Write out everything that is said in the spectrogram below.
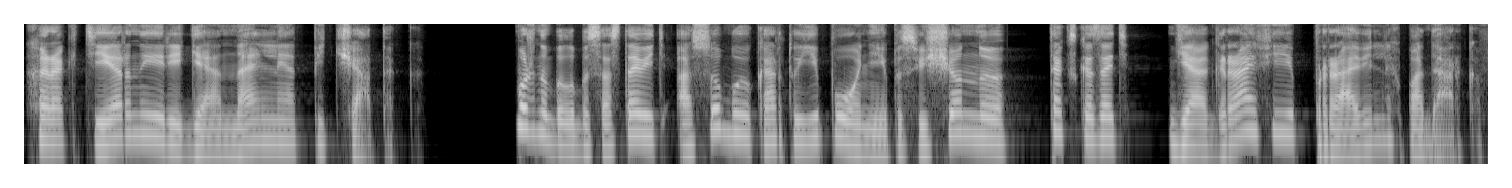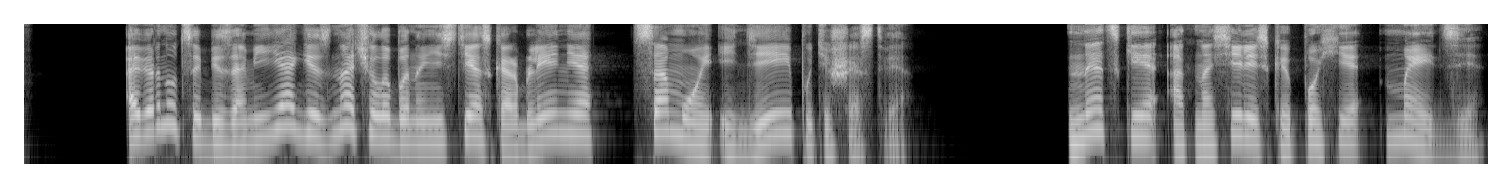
характерный региональный отпечаток. Можно было бы составить особую карту Японии, посвященную, так сказать, географии правильных подарков. А вернуться без амияги значило бы нанести оскорбление самой идее путешествия. Нецкие относились к эпохе Мэйдзи,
